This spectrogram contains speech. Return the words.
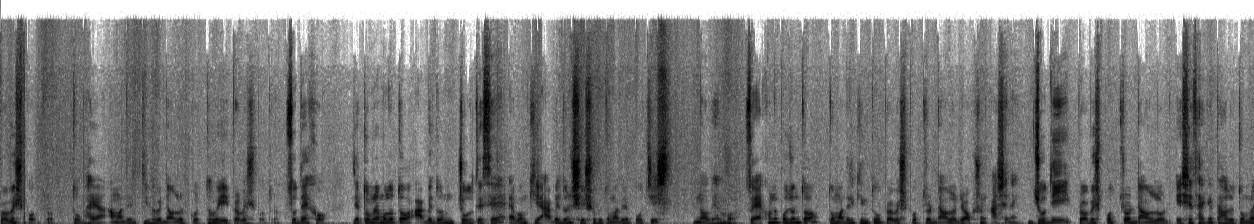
প্রবেশপত্র। তো ভাইয়া, আমাদের কীভাবে ডাউনলোড করতে হবে এই প্রবেশপত্র? সো দেখো যে তোমরা মূলত আবেদন চলতেছে এবং কি আবেদন শেষ হবে তোমাদের পঁচিশ নভেম্বর। সো এখনও পর্যন্ত তোমাদের কিন্তু প্রবেশপত্র ডাউনলোডের অপশন আসে নাই। যদি প্রবেশপত্র ডাউনলোড এসে থাকে, তাহলে তোমরা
